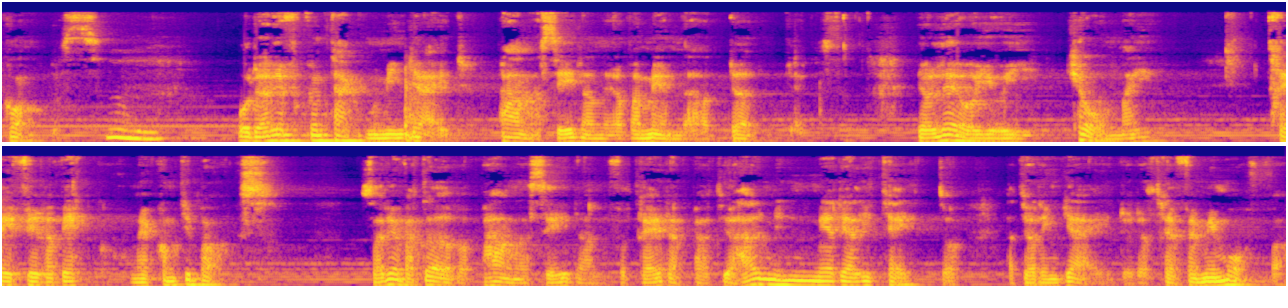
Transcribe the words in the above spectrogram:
kompis. Mm. Och då hade jag fått kontakt med min guide på andra sidan när jag var med om den här dödsupplevelsen. Jag låg ju i koma i tre, fyra veckor. När jag kom tillbaks så hade jag varit över på andra sidan och fått reda på att jag hade min medialitet och att jag hade en guide. Och då träffade jag min morfar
